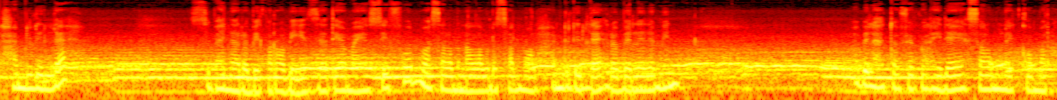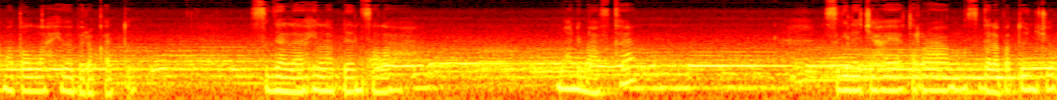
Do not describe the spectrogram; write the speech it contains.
Alhamdulillah Subhana rabbika rabbil izzati amma yasifun wa salamun ala mursalin walhamdulillahi rabbil alamin. Wabillahi taufiq wal hidayah. Assalamualaikum warahmatullahi wabarakatuh. Segala hilap dan salah. Mohon dimaafkan. Segala cahaya terang segala petunjuk.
